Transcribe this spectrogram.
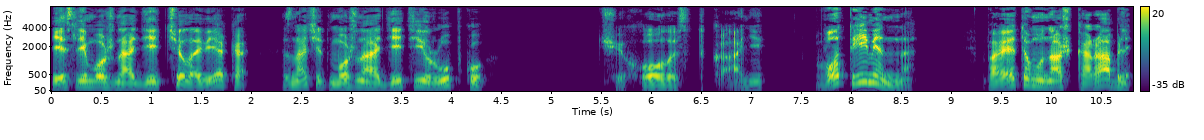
Если можно одеть человека, значит, можно одеть и рубку. Чехол из ткани? Вот именно. Поэтому наш корабль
